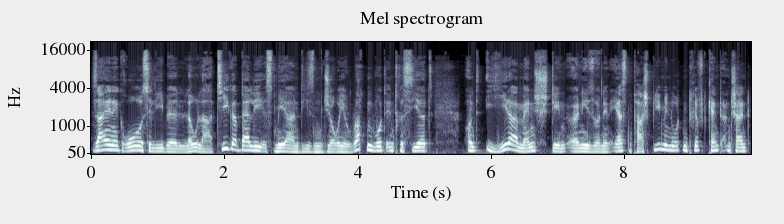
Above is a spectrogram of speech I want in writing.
Seine große Liebe Lola Tigerbelly ist mehr an diesem Joey Rottenwood interessiert und jeder Mensch, den Ernie so in den ersten paar Spielminuten trifft, kennt anscheinend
